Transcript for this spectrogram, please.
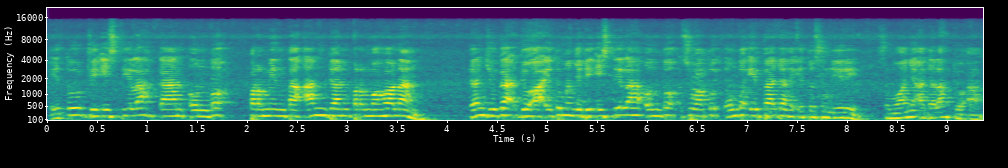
itu diistilahkan untuk permintaan dan permohonan dan juga doa itu menjadi istilah untuk suatu untuk ibadah itu sendiri. Semuanya adalah doa.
